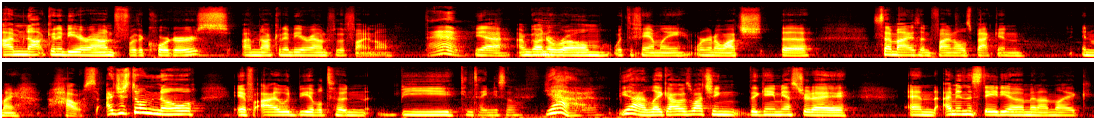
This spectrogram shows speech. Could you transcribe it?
I'm not going to be around for the quarters. I'm not going to be around for the final. Damn. Yeah, I'm going to Rome with the family. We're going to watch the semis and finals back in in my house. I just don't know if I would be able to be Contain yourself. yeah, yeah, Like I was watching the game yesterday, and I'm in the stadium, and I'm like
